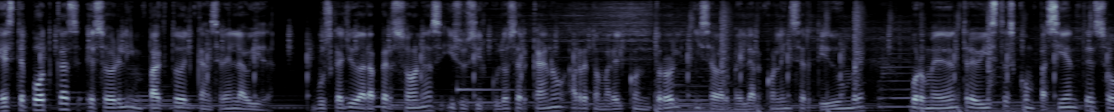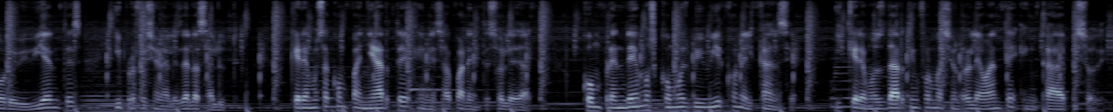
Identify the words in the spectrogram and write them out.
Este podcast es sobre el impacto del cáncer en la vida. Busca ayudar a personas y su círculo cercano a retomar el control y saber bailar con la incertidumbre por medio de entrevistas con pacientes, sobrevivientes y profesionales de la salud. Queremos acompañarte en esa aparente soledad. Comprendemos cómo es vivir con el cáncer y queremos darte información relevante en cada episodio.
